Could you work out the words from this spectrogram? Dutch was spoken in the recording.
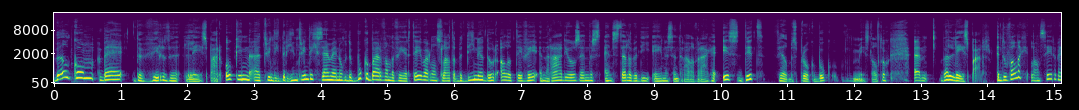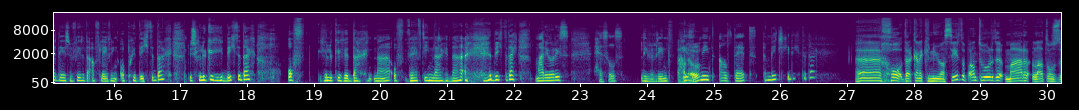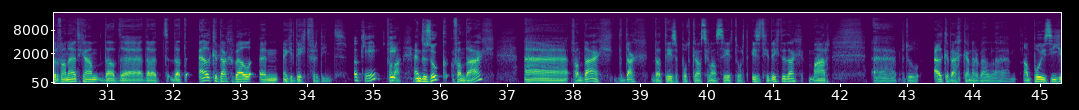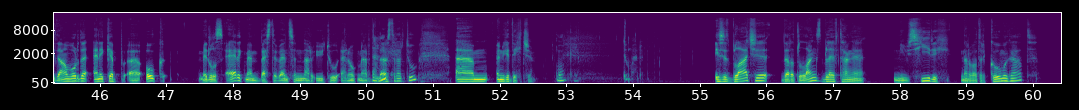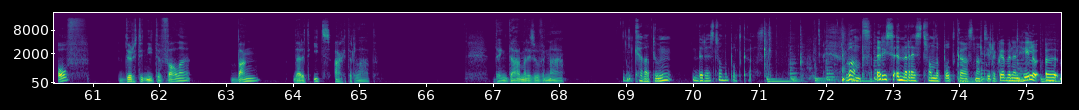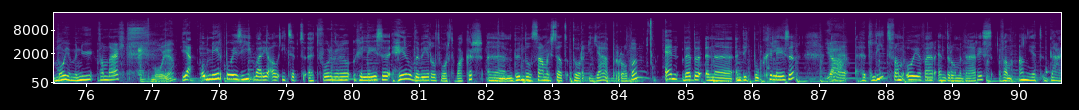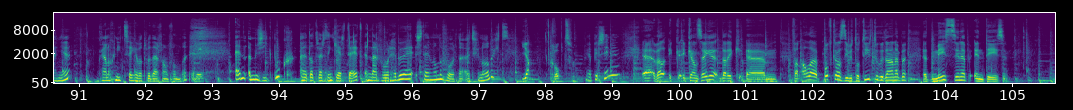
Welkom bij de vierde leesbaar. Ook in 2023 zijn wij nog de boekenbar van de VRT, waar we ons laten bedienen door alle tv- en radiozenders en stellen we die ene centrale vraag. Is dit veelbesproken boek, meestal toch, um, wel leesbaar? En toevallig lanceren wij deze vierde aflevering op Gedichtendag. Dus gelukkige Gedichtendag, of gelukkige dag na, of vijftien dagen na Gedichtendag. Marjoris Hessels, lieve vriend, Hallo. is het niet altijd een beetje Gedichtendag? Uh, goh, daar kan ik genuanceerd op antwoorden, maar laat ons ervan uitgaan dat, uh, dat het dat elke dag wel een, een gedicht verdient. Oké. Okay. Voilà. En dus ook vandaag, uh, vandaag, de dag dat deze podcast gelanceerd wordt, is het gedichtendag, maar bedoel, elke dag kan er wel aan poëzie gedaan worden. En ik heb ook middels eigenlijk mijn beste wensen naar u toe en ook naar de Dank. luisteraar toe, um, een gedichtje. Oké, okay. doe maar. Is het blaadje dat het langst blijft hangen nieuwsgierig naar wat er komen gaat? Of durft het niet te vallen, bang dat het iets achterlaat? Denk daar maar eens over na. Ik ga dat doen de rest van de podcast. Want er is een rest van de podcast natuurlijk. We hebben een hele uh, mooie menu vandaag. Echt mooi, hè? Ja, meer poëzie waar je al iets hebt uit voorgelezen. Heel de wereld wordt wakker. Uh, een bundel samengesteld door Jaap Robbe. En we hebben een, uh, een dik boek gelezen. Ja. het lied van Ooievaar en Dromedaris van Anjet Daanje. We gaan nog niet zeggen wat we daarvan vonden. Nee. En een muziekboek. dat werd een keer tijd. En daarvoor hebben wij Stijn van de Voorde uitgenodigd. Ja, klopt. Heb je er zin in? wel, ik, ik, kan zeggen dat ik um, van alle podcasts die we tot hiertoe gedaan hebben, het meest zin heb in deze.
